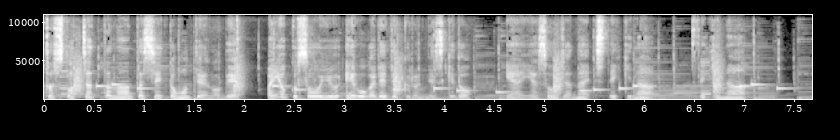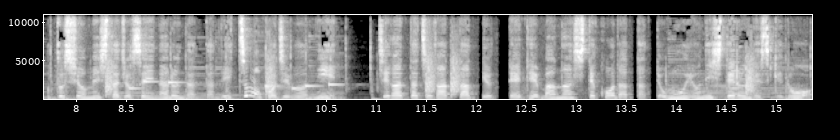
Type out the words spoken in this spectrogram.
年取っちゃったな私と思ってるので、まあ、よくそういうエゴが出てくるんですけどいやいやそうじゃない素敵な素敵なお年を召した女性になるんだったっていつもこう自分に違った違ったって言って手放してこうだったって思うようにしてるんですけど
